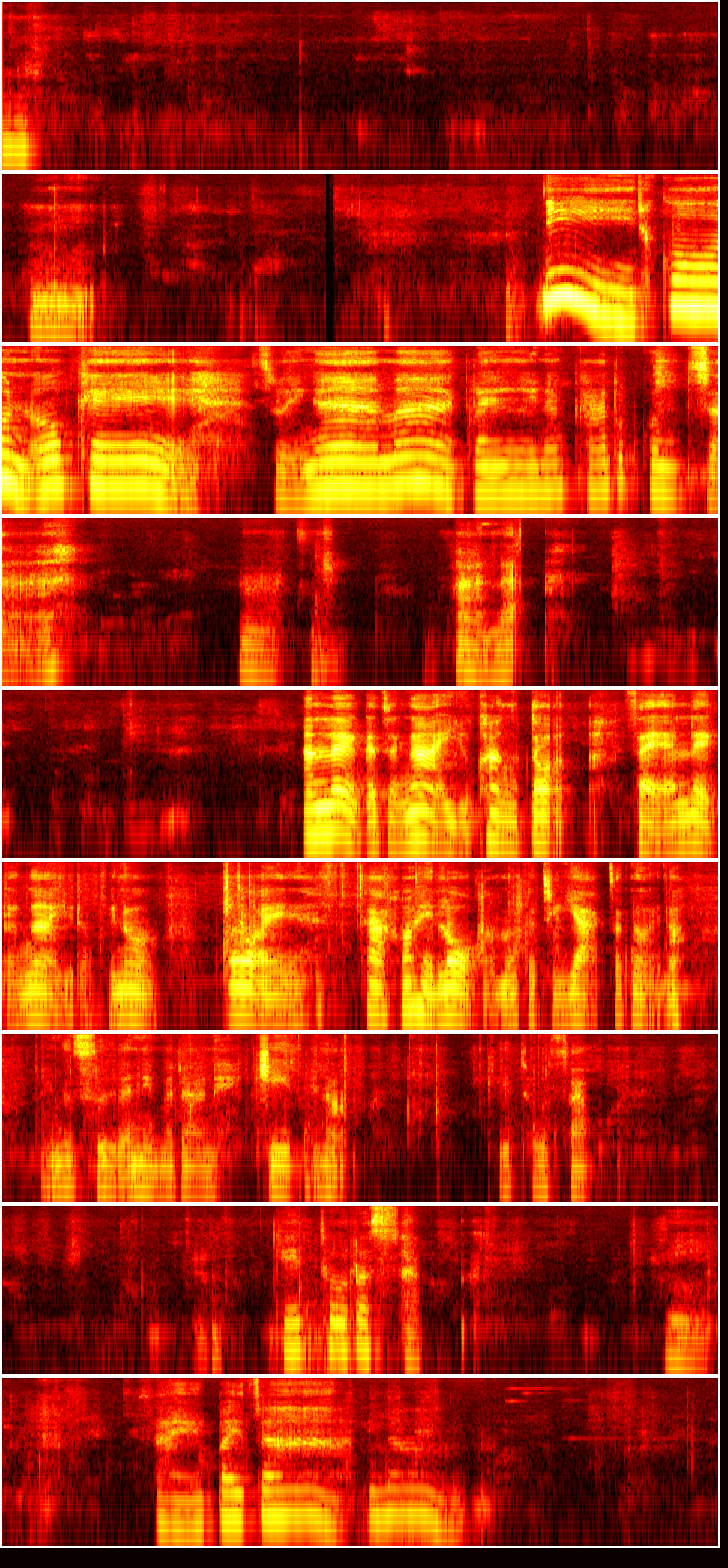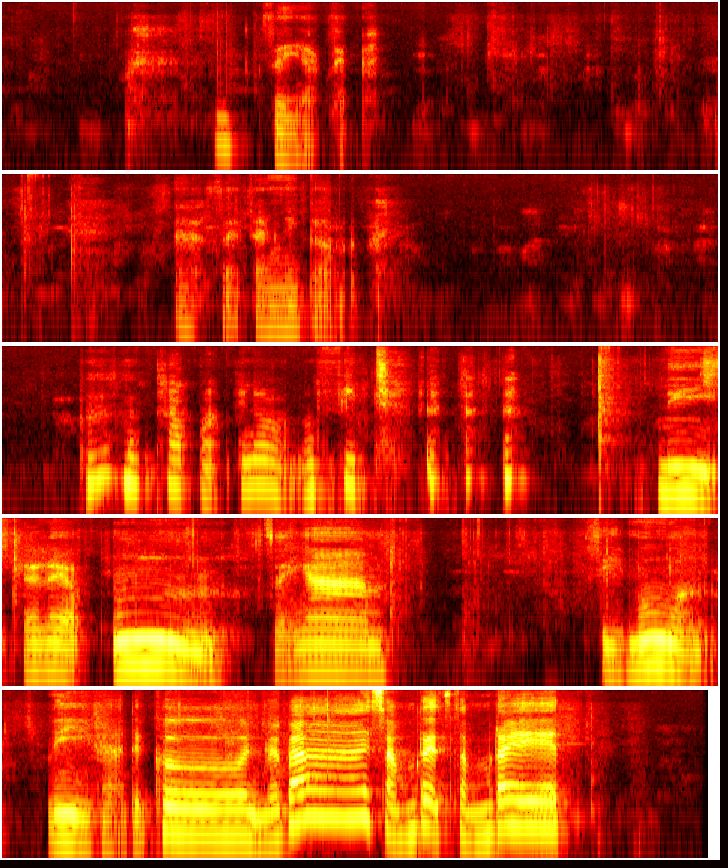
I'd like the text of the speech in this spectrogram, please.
นี่ นี่ทุกคนโอเค สวยงามมากเลยนะคะ ทุกคนจ๋าอืมผ่านละ อันแรกก็จะง่ายอยู่ข้างโต๊ะใส่อันแรกก็ง่ายอยู่ดอกพี่น้องเพราะไอ้ถ้าเขาให้ลอกอะมันก็จะยากสักหน่อยเนาะนี่ก็ซื้ออันนี้มาได้นี่เคสพี่น้องเคสโทรศัพท์เคสโทรศัพท์นี่ ใส่ไปจ้า พี่น้องใส่ยากแท้อะใส่ทางนี้ก่อนอืมมันขับอะ พี่น้อง มันฟิต นี่ได้แล้ว อืม สวยงาม สีม่วง นี่ค่ะทุกคน บ๊ายบาย สำเร็จสำเร็จ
